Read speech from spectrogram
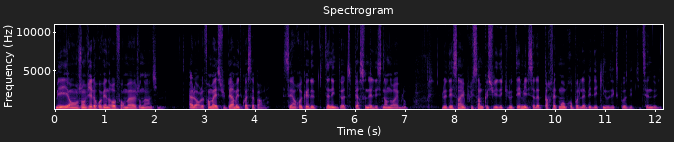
Mais en janvier, elle reviendra au format journal intime. Alors le format est super, mais de quoi ça parle? C'est un recueil de petites anecdotes personnelles dessinées en noir et blanc. Le dessin est plus simple que celui des culottés, mais il s'adapte parfaitement au propos de la BD qui nous expose des petites scènes de vie.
